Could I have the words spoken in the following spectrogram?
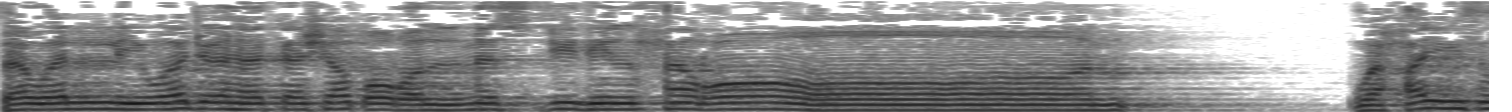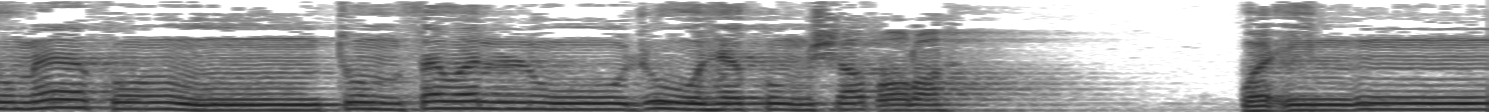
فول وجهك شطر المسجد الحرام. وحيث ما كنتم فولوا وجوهكم شطره. وَإِنَّ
